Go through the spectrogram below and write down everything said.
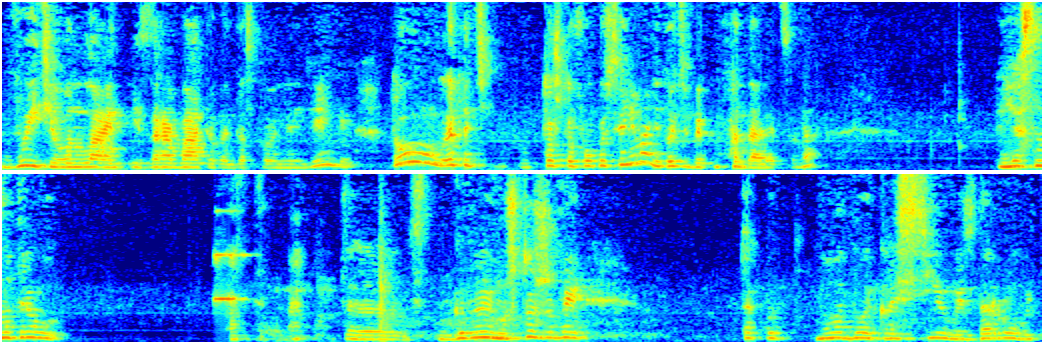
выйти в онлайн и зарабатывать достойные деньги, то это то, что в фокусе внимания, то тебе попадается, да? Я смотрю, от, от э, говорю ему, что же вы так вот молодой, красивый, здоровый,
